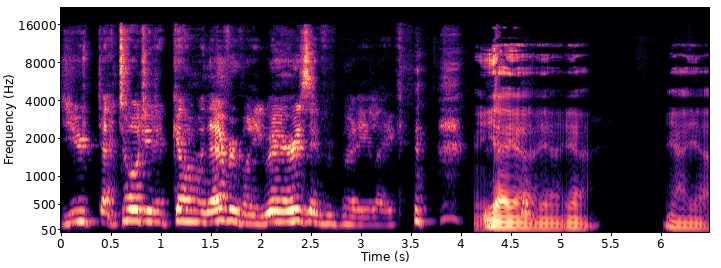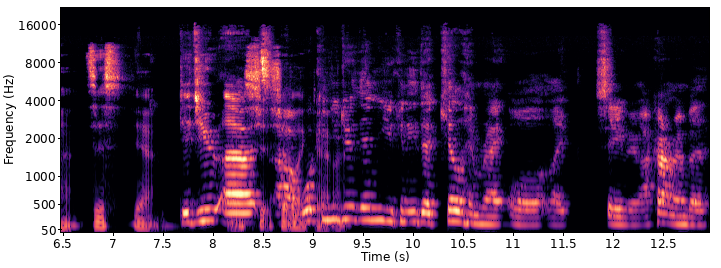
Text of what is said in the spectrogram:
"You, I told you to come with everybody. Where is everybody?" Like, Yeah, yeah, yeah, yeah, yeah, yeah. Just yeah. did you? Uh, Shit- shit uh, like what can you do then? You can either kill him, right, or like save him. I can't remember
